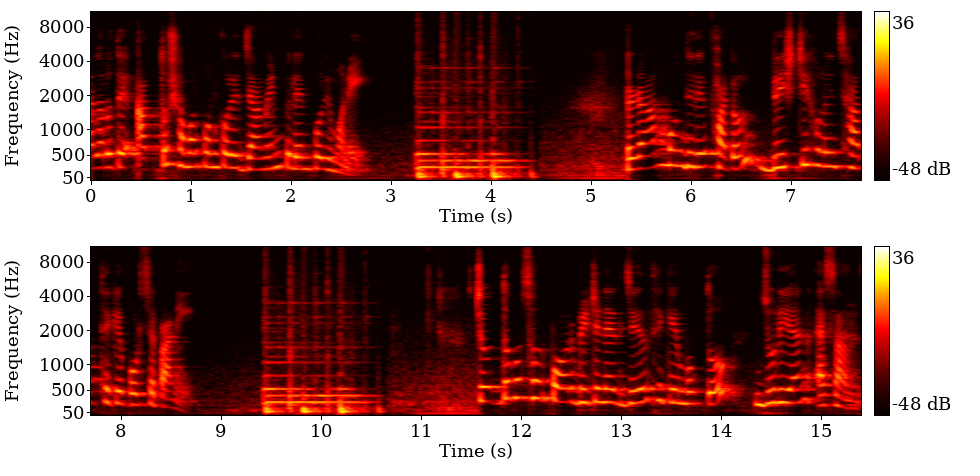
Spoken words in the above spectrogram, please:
আদালতে আত্মসমর্পণ করে জামিন পেলেন পরিমণি। রাম মন্দিরে ফাটল, বৃষ্টি হলেই ছাদ থেকে পড়ছে পানি। চোদ্দ বছর পর ব্রিটেনের জেল থেকে মুক্ত জুলিয়ান অ্যাসাঞ্জ।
